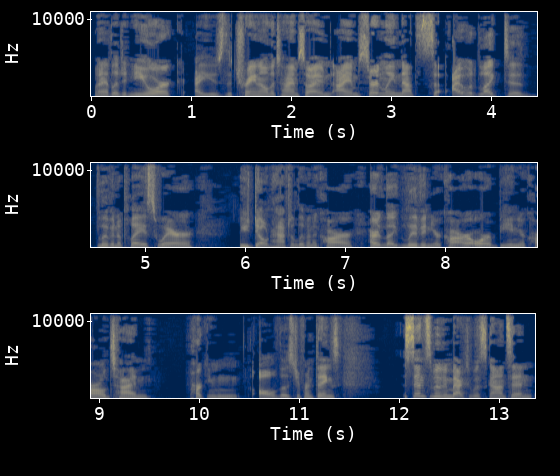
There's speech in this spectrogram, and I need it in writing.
When I lived in New York, I used the train all the time. So I'm I am certainly not. So, I would like to live in a place where you don't have to live in a car or like live in your car or be in your car all the time, parking all those different things. Since moving back to Wisconsin,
